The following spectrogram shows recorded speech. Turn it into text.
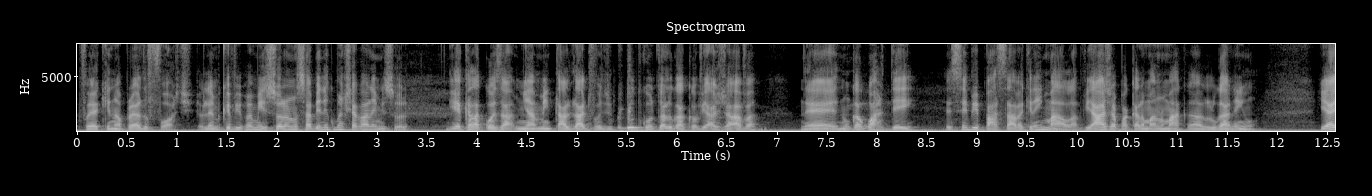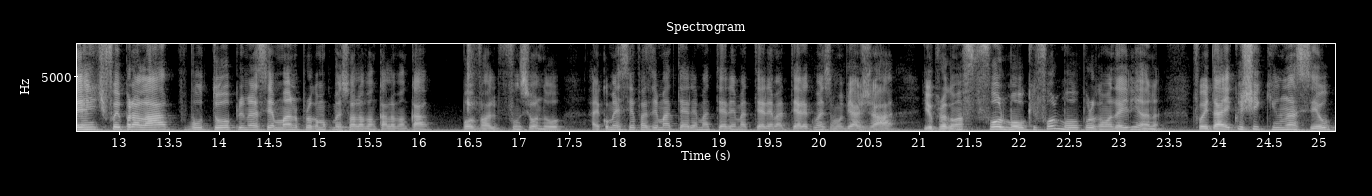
Foi aqui na Praia do Forte. Eu lembro que eu vim pra emissora, eu não sabia nem como é que chegava na emissora. E aquela coisa, a minha mentalidade foi de tudo quanto é lugar que eu viajava, né? Nunca guardei. Eu sempre passava que nem mala. Viaja pra caramba, não marca lugar nenhum. E aí a gente foi pra lá, voltou, primeira semana, o programa começou a alavancar, alavancar. Pô, funcionou. Aí comecei a fazer matéria, matéria, matéria, matéria, começamos a viajar. E o programa formou o que formou o programa da Eliana. Foi daí que o Chiquinho nasceu,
